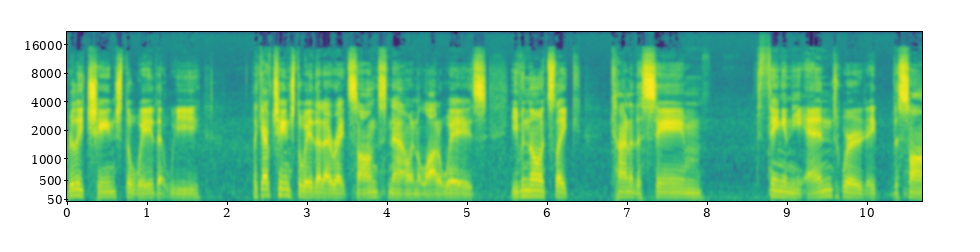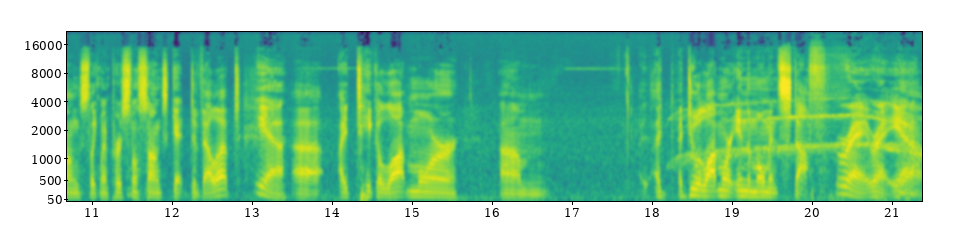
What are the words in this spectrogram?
really changed the way that we. Like I've changed the way that I write songs now in a lot of ways, even though it's like kind of the same thing in the end where it, the songs like my personal songs get developed yeah. uh, I take a lot more. Um, I, I do a lot more in the moment stuff. Right. Right. Yeah.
